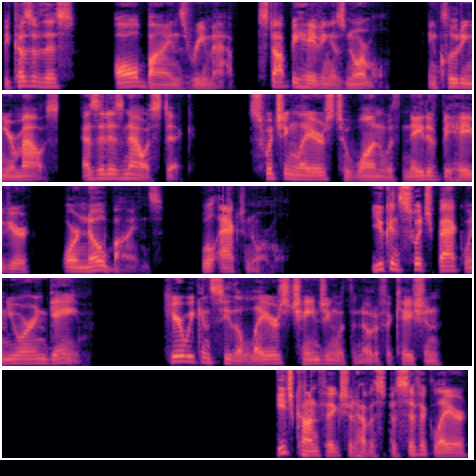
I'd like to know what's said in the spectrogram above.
Because of this, all binds remap, stop behaving as normal, including your mouse, as it is now a stick. Switching layers to one with native behavior or no binds will act normal. You can switch back when you are in game. Here we can see the layers changing with the notification. Each config should have a specific layer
